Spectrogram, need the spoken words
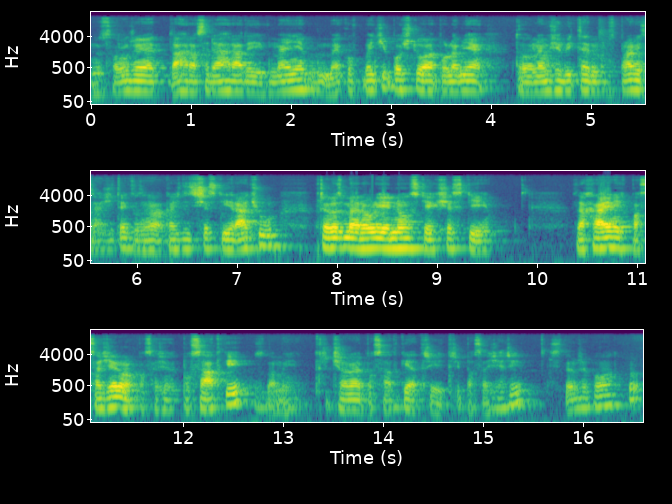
no samozřejmě ta hra se dá hrát i v méně, jako v menším počtu, ale podle mě to nemůže být ten správný zážitek, to znamená každý z šesti hráčů převezme roli jednoho z těch šesti zachráněných pasažerů, no, pasažer, posádky, to znamená tři členové posádky a tři, tři pasažeři, si to dobře pamatuju.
